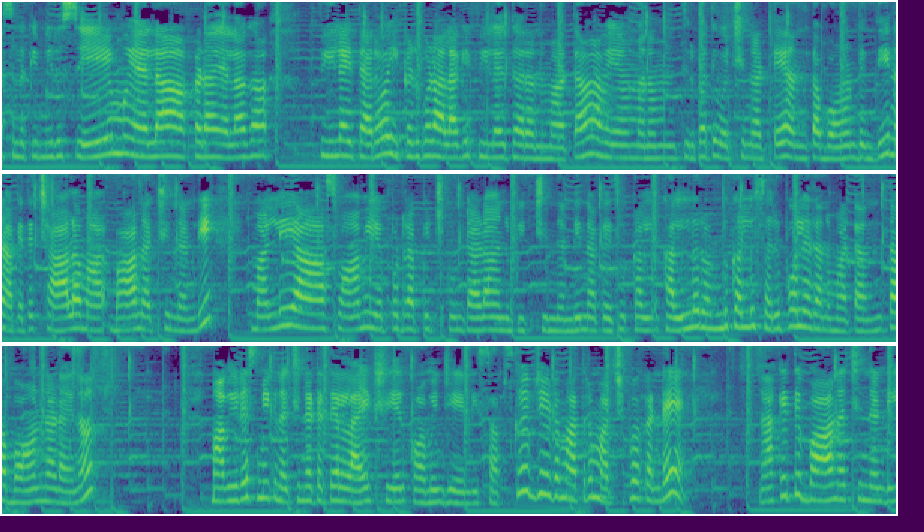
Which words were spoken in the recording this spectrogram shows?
అసలుకి మీరు సేమ్ ఎలా అక్కడ ఎలాగా ఫీల్ అవుతారో ఇక్కడ కూడా అలాగే ఫీల్ అవుతారు అనమాట మనం తిరుపతి వచ్చినట్టే అంత బాగుంటుంది. నాకైతే చాలా మా బాగా నచ్చిందండి. మళ్ళీ ఆ స్వామి ఎప్పుడు రప్పించుకుంటాడా అనిపించిందండి. నాకైతే కళ్ళు కళ్ళు రెండు కళ్ళు సరిపోలేదనమాట అంత బాగున్నాడు ఆయన. మా వీడియోస్ మీకు నచ్చినట్టయితే లైక్ షేర్ కామెంట్ చేయండి. సబ్స్క్రైబ్ చేయడం మాత్రం మర్చిపోకండి. నాకైతే బాగా నచ్చిందండి.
